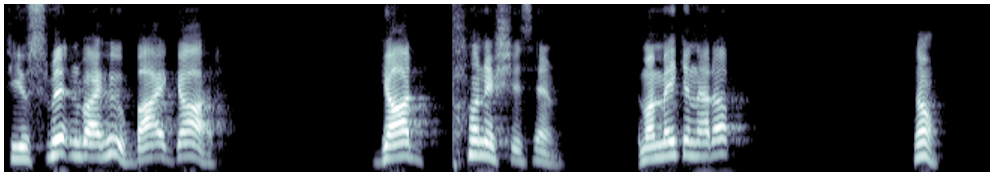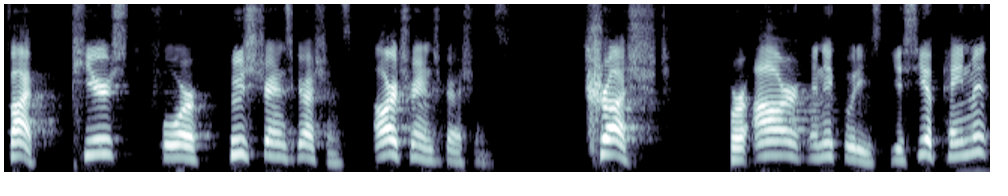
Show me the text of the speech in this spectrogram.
He was smitten by who? By God. God punishes him. Am I making that up? No. Five, pierced for whose transgressions? Our transgressions. Crushed for our iniquities. Do you see a payment?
